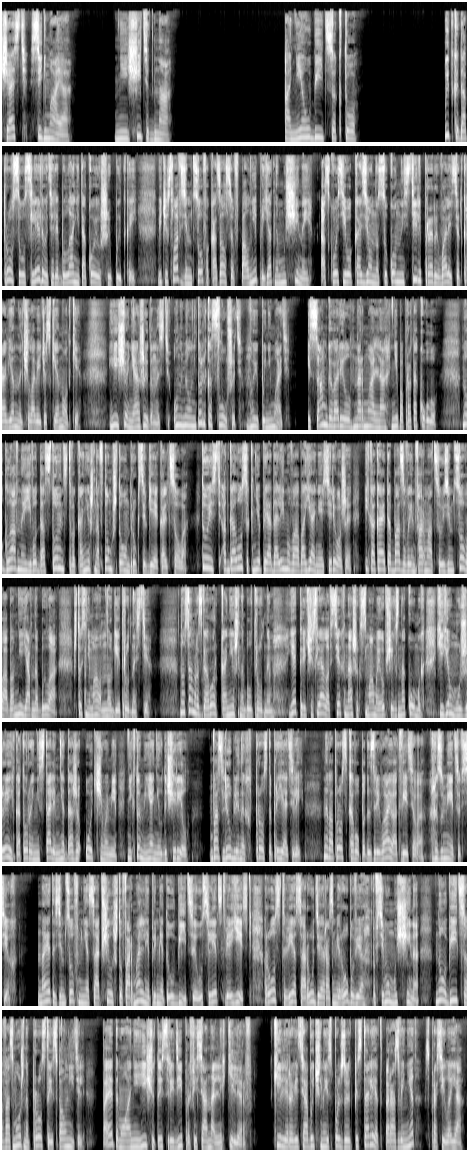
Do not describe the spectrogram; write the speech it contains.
Часть седьмая. Не ищите дна. А не убийца кто? Пытка допроса у следователя была не такой уж и пыткой. Вячеслав Земцов оказался вполне приятным мужчиной, а сквозь его казенно-суконный стиль прорывались откровенно человеческие нотки. И еще неожиданность. Он умел не только слушать, но и понимать. И сам говорил нормально, не по протоколу. Но главное его достоинство, конечно, в том, что он друг Сергея Кольцова. То есть отголосок непреодолимого обаяния Сережи, и какая-то базовая информация у Земцова обо мне явно была, что снимало многие трудности. Но сам разговор, конечно, был трудным. Я перечисляла всех наших с мамой общих знакомых, ее мужей, которые не стали мне даже отчимами, никто меня не удочерил — Возлюбленных, просто приятелей. На вопрос, кого подозреваю, ответила. Разумеется, всех. На это Земцов мне сообщил, что формальные приметы убийцы у следствия есть. Рост, вес, орудие, размер обуви, по всему мужчина. Но убийца, возможно, просто исполнитель. Поэтому они ищут и среди профессиональных киллеров. «Киллеры ведь обычно используют пистолет, разве нет?» — спросила я.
